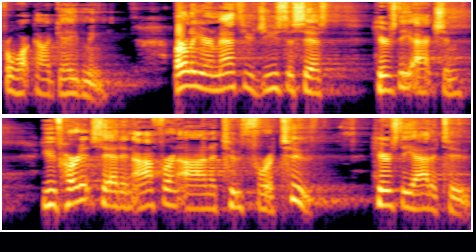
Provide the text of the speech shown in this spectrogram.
for what God gave me. Earlier in Matthew, Jesus says, here's the action. You've heard it said an eye for an eye and a tooth for a tooth. Here's the attitude.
